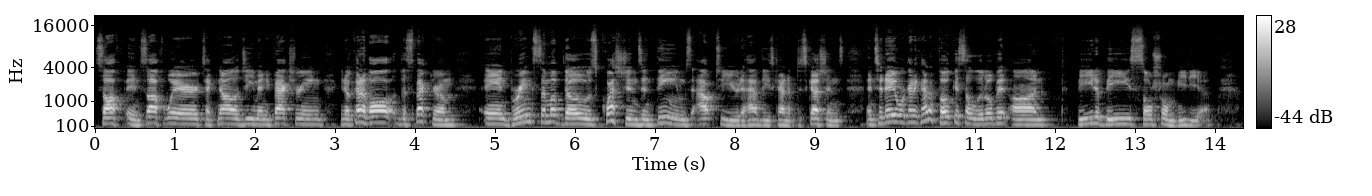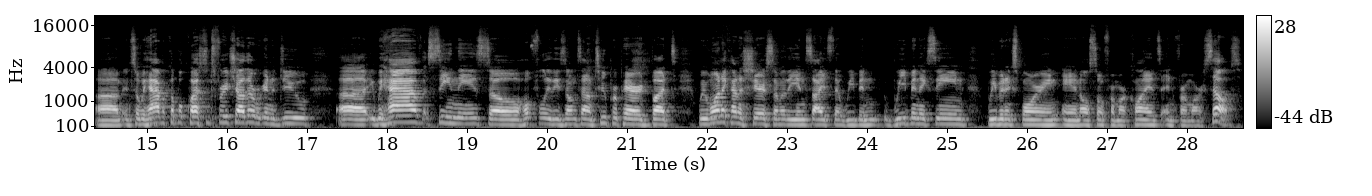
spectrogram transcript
soft in software, technology, manufacturing, you know, kind of all the spectrum and bring some of those questions and themes out to you to have these kind of discussions. And today we're going to kind of focus a little bit on B2B social media. Um, and so we have a couple questions for each other. We're going to do, uh, we have seen these, so hopefully these don't sound too prepared, but we want to kind of share some of the insights that we've been, we've been seeing, we've been exploring, and also from our clients and from ourselves.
